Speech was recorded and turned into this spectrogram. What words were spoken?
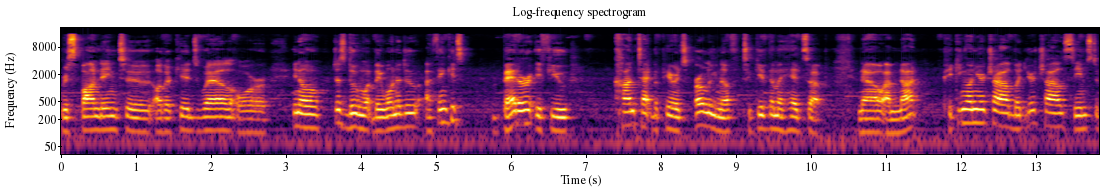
responding to other kids well, or you know, just doing what they want to do. I think it's better if you contact the parents early enough to give them a heads up. Now, I'm not picking on your child, but your child seems to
